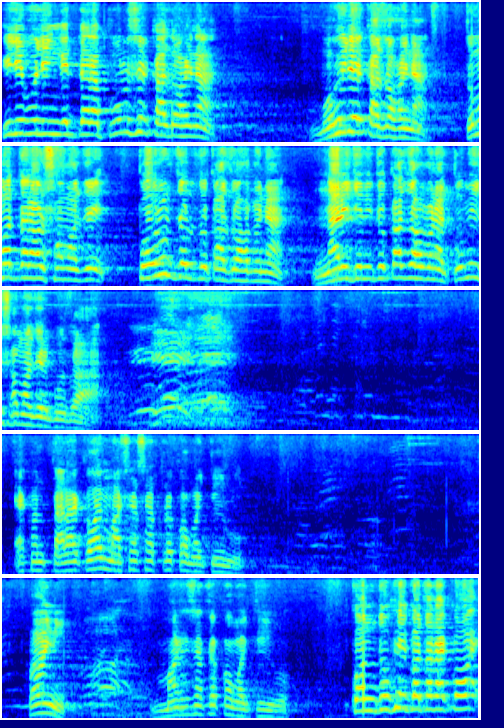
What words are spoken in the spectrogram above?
কিলিবুলিঙ্গের দ্বারা পুরুষের কাজ হয় না, মহিলার কাজও হয় না। তোমার দ্বারা সমাজে পুরুষ জনিত কাজও হবে না নারী জনিত কাজও হবে না, তুমি সমাজের বোঝা। এখন তারা কয় মাসা ছাত্র কমাইতে হইব। হয়নি? মাসা ছাত্র কমাইতে হইব। কোন দুঃখে কথাটা কয়?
